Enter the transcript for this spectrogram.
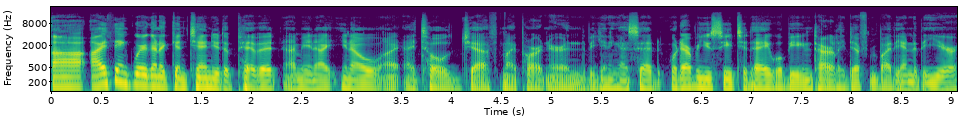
Uh, I think we're going to continue to pivot. I mean, I you know I, I, told Jeff, my partner, in the beginning. I said, whatever you see today will be entirely different by the end of the year,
